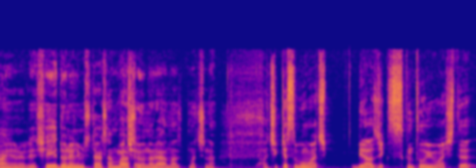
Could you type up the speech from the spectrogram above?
Aynen öyle. Şeye dönelim istersen Maça. Barcelona Real Madrid maçına. Ya Açıkçası bu maç birazcık sıkıntılı bir maçtı.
